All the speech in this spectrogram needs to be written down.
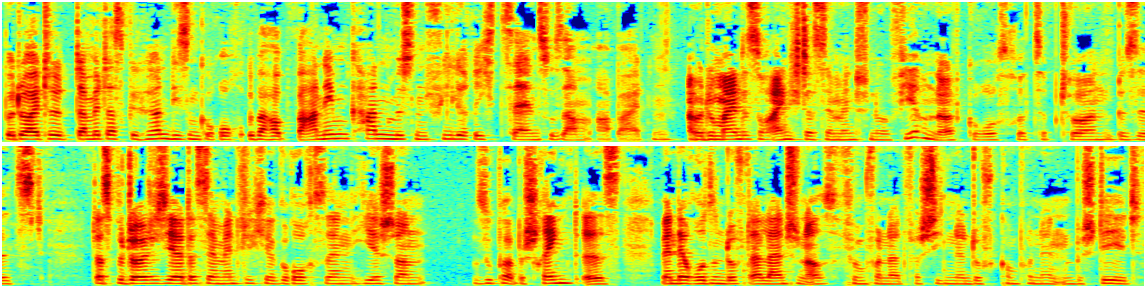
Bedeutet, damit das Gehirn diesen Geruch überhaupt wahrnehmen kann, müssen viele Riechzellen zusammenarbeiten. Aber du meintest doch eigentlich, dass der Mensch nur 400 Geruchsrezeptoren besitzt. Das bedeutet ja, dass der menschliche Geruchssinn hier schon super beschränkt ist, wenn der Rosenduft allein schon aus 500 verschiedenen Duftkomponenten besteht.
